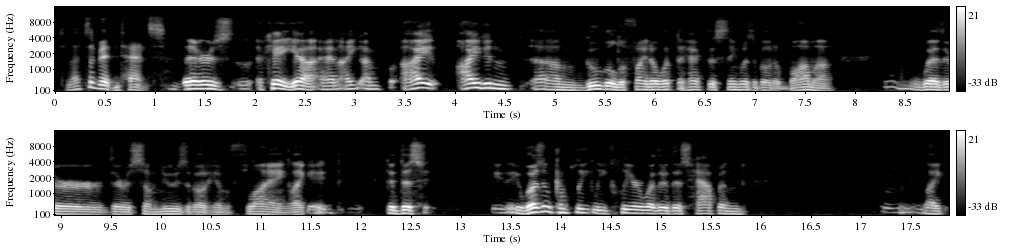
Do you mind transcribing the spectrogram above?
So that's a bit intense. There's okay, yeah, and I I'm I I didn't um, Google to find out what the heck this thing was about Obama, whether there was some news about him flying. Like, it, did this? It wasn't completely clear whether this happened like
